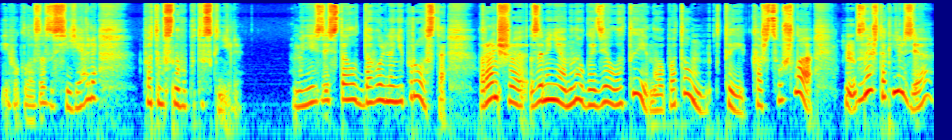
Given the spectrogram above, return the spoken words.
Его глаза засияли, потом снова потускнели. «Мне здесь стало довольно непросто. Раньше за меня много делала ты, но потом ты, кажется, ушла. Знаешь, так нельзя.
